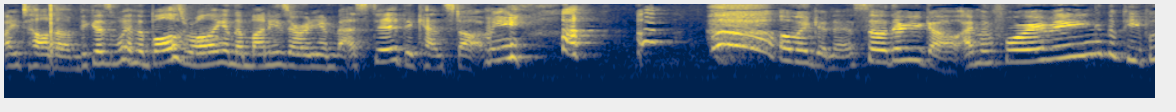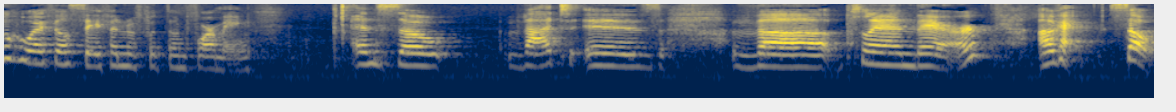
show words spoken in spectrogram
I tell them because when the ball's rolling and the money's already invested, they can't stop me. oh my goodness. So there you go. I'm informing the people who I feel safe in with informing. And so that is the plan there. Okay, so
